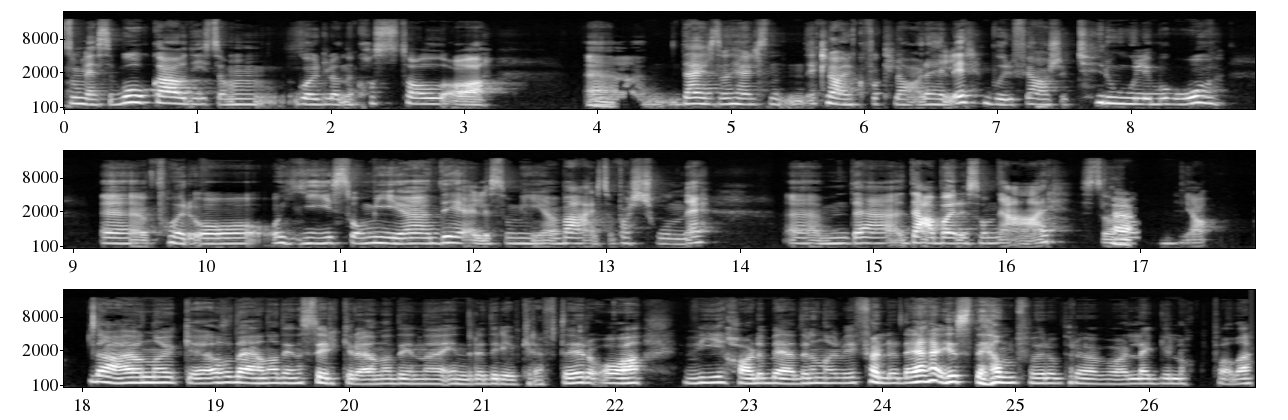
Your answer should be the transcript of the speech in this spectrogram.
som leser boka, og de som går glødende kosthold, og eh, det er liksom helt sånn Jeg klarer ikke å forklare det heller, hvorfor jeg har så utrolig behov eh, for å, å, gi så mye, dele så mye, være så personlig. Um, det, det, er bare sånn jeg er. Så Ja. ja. Det er jo nok, altså det er en av dine styrker og en av dine indre drivkrefter, og vi har det bedre når vi følger det, istedenfor å prøve å legge lokk på det.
